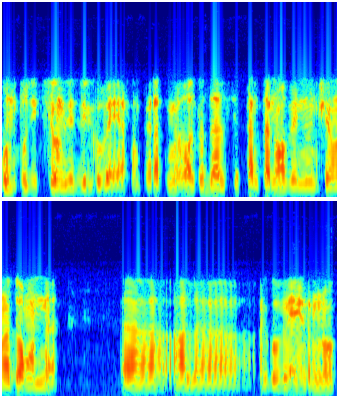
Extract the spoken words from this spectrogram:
composizione del, governo. Per la prima volta dal 79 non c'è una donna uh, al, al, governo,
